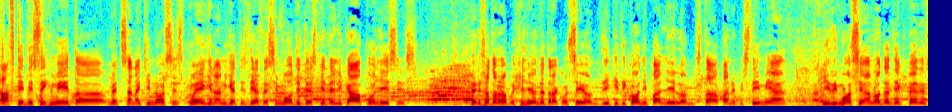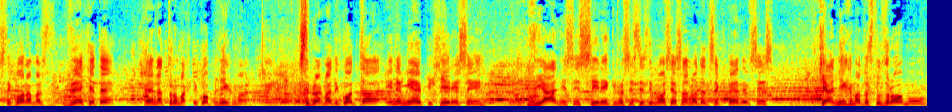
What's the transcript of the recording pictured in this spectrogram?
Αυτή τη στιγμή τα, με τις ανακοινώσεις που έγιναν για τις διαθεσιμότητες και τελικά απολύσεις περισσότερων από 1.400 διοικητικών υπαλλήλων στα πανεπιστήμια, η δημόσια ανώτατη εκπαίδευση στη χώρα μας δέχεται ένα τρομακτικό πλήγμα. Στην πραγματικότητα είναι μια επιχείρηση διάλυσης, συρρήκνωσης της δημόσιας ανώτατης εκπαίδευσης και ανοίγματο του δρόμου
